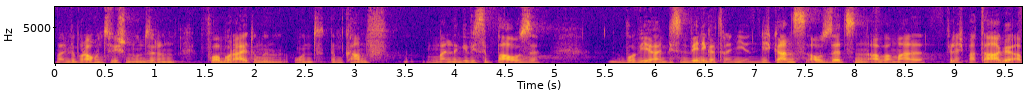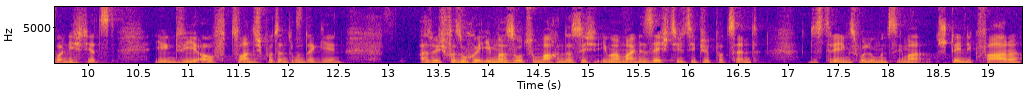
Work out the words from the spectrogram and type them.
weil wir brauchen zwischen unseren Vorbereitungen und dem Kampf mal eine gewisse Pause. wo wir ein bisschen weniger trainieren. Nicht ganz aussetzen, aber mal vielleicht ein paar Tage, aber nicht jetzt irgendwie auf 20 Prozent runtergehen. Also ich versuche immer so zu machen, dass ich immer meine 60, 70 Prozent des Trainingsvolumens immer ständig fahre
